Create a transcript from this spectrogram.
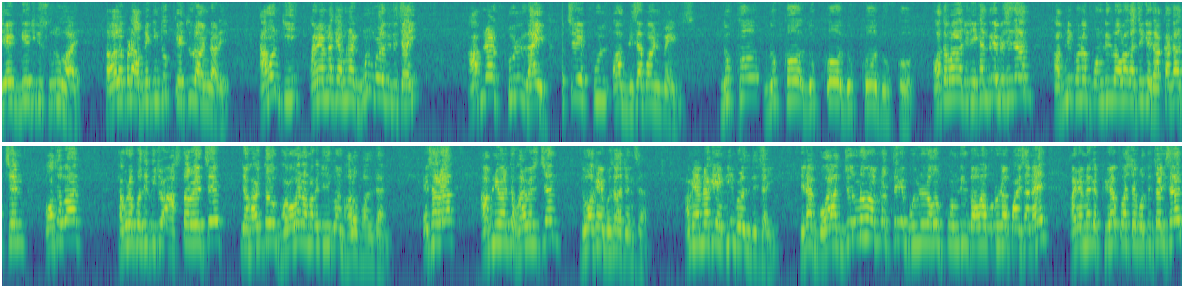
জেড দিয়ে যদি শুরু হয়, তাহলে পরে আপনি কিন্তু কেতুর আন্ডারে এমনকি আমি আপনাকে আপনার গুণ বলে দিতে চাই আপনার ফুল লাইফ হচ্ছে ফুল অফ ডিসঅ্যাপয়েন্টমেন্টস দুঃখ দুঃখ দুঃখ দুঃখ দুঃখ। অথবা যদি এখান থেকে বেঁচে যান, আপনি কোনো পণ্ডিত বাবার কাছে গিয়ে ধাক্কা খাচ্ছেন, অথবা ঠাকুরের প্রতি কিছু আস্থা রয়েছে যে হয়তো ভগবান আমাকে যদি কোনো ভালো ফল দেন। এছাড়া আপনি হয়তো ভালোবেসেছেন, দোয়া খেয়ে বসে আছেন, স্যার। আমি আপনাকে এমনি বলে দিতে চাই, যেটা বলার জন্য আপনার থেকে বিভিন্ন রকম পণ্ডিত বাবা, গুরুরা পয়সা নেয়। আমি আপনাকে ফ্রি অফ কস্টে বলতে চাই, স্যার,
